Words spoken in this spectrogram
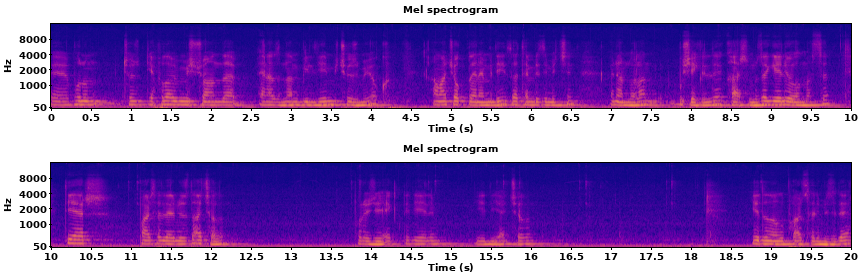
Ee, bunun çöz yapılabilmiş şu anda en azından bildiğim bir çözümü yok. Ama çok da önemli değil. Zaten bizim için önemli olan bu şekilde karşımıza geliyor olması. Diğer parsellerimizi de açalım. Projeyi ekle diyelim. 7'yi açalım. 7 nolu parselimizi de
